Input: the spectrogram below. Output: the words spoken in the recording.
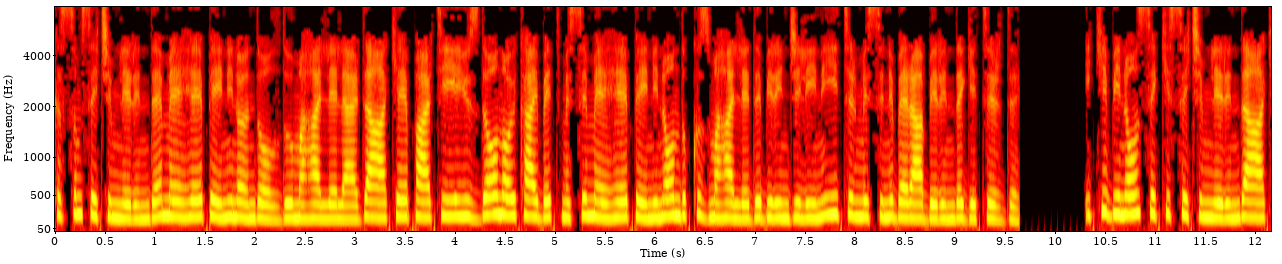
Kasım seçimlerinde MHP'nin önde olduğu mahallelerde AK Parti'ye %10 oy kaybetmesi MHP'nin 19 mahallede birinciliğini yitirmesini beraberinde getirdi. 2018 seçimlerinde AK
